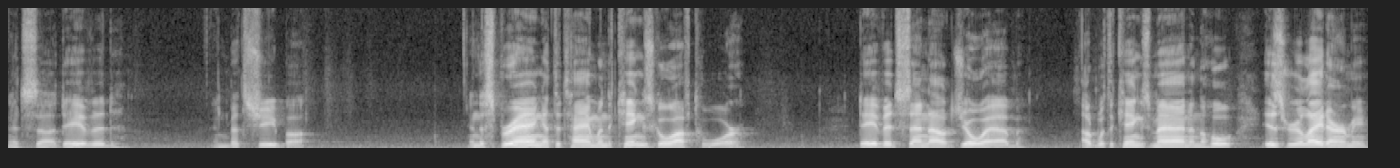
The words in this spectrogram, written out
That's uh, David and Bathsheba. In the spring, at the time when the kings go off to war, David sent out Joab, out with the king's men and the whole Israelite army.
